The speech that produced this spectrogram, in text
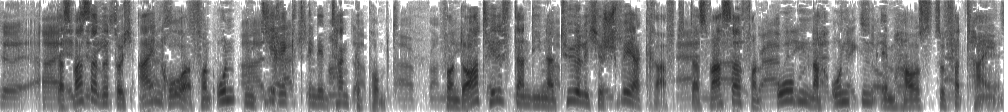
Uh, das Wasser wird durch ein Rohr von unten uh, direkt in den Tank gepumpt. Uh, von dort hilft dann die natürliche Schwerkraft, das Wasser von oben nach unten im Haus zu verteilen.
